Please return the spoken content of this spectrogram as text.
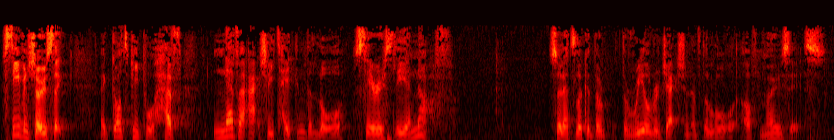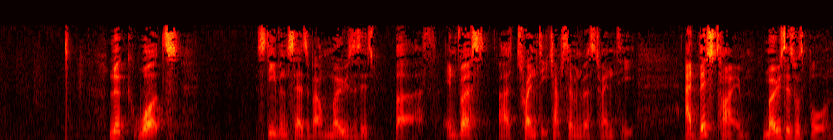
Stephen shows that, that God's people have never actually taken the law seriously enough. So let's look at the, the real rejection of the law of Moses. Look what Stephen says about Moses' birth in verse uh, 20, chapter 7, verse 20. At this time, Moses was born,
